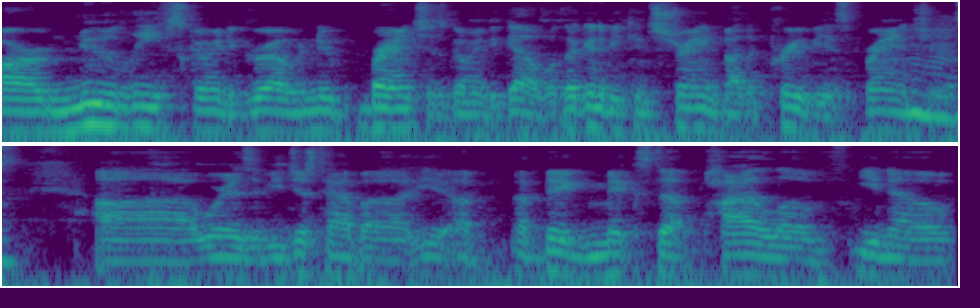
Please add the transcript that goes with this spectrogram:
our new leaves going to grow new branches going to go well they're going to be constrained by the previous branches Mm-hmm. uh, whereas if you just have a, a, a big mixed up pile of you know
